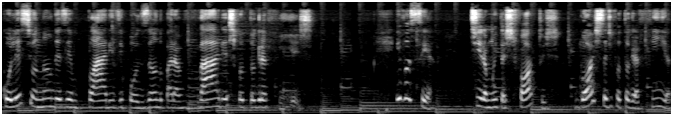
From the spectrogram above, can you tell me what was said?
colecionando exemplares e posando para várias fotografias. E você? Tira muitas fotos? Gosta de fotografia?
